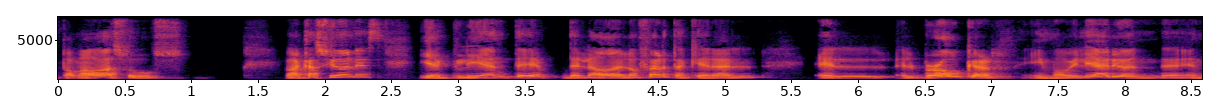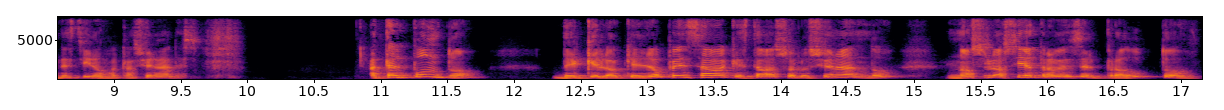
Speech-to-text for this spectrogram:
tomaba sus vacaciones y el cliente del lado de la oferta, que era el, el, broker inmobiliario en, en destinos vacacionales. A tal punto de que lo que yo pensaba que estaba solucionando no se lo hacía a través del producto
